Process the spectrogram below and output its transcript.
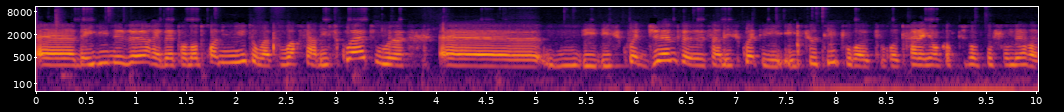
Euh, bah, il est 9h et ben pendant 3 minutes on va pouvoir faire des squats ou, euh, ou des, des squats jump, faire des squats et, et, sauter pour, pour travailler encore plus en profondeur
